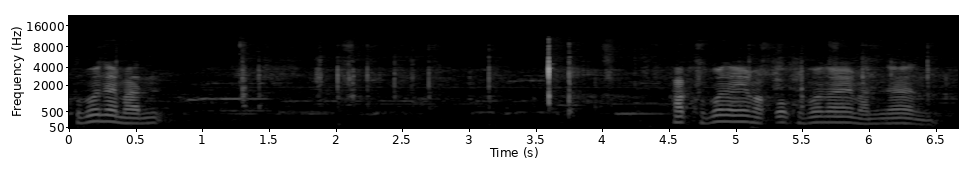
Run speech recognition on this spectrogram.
구분에 맞, 각 구분에 맞고 구분에 맞는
